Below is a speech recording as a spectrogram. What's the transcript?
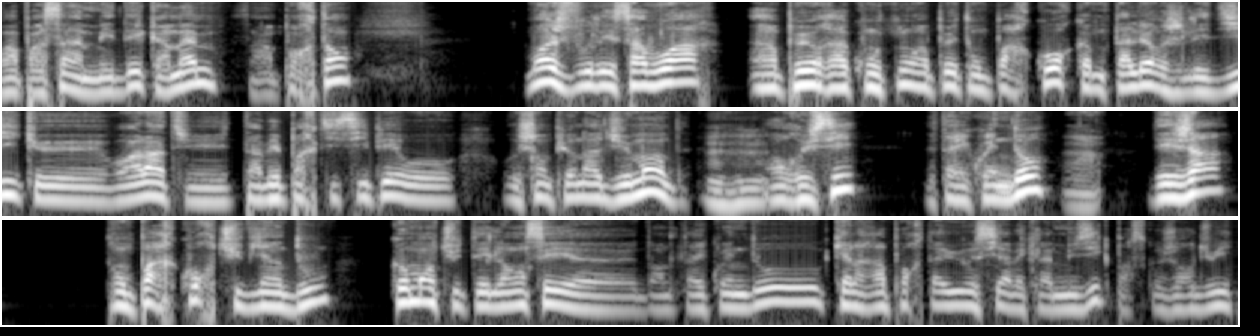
On va passer à Médée quand même, c'est important. Moi, je voulais savoir un peu, raconte-nous un peu ton parcours. Comme tout à l'heure, je l'ai dit que voilà, tu avais participé au, au championnat du monde Mhm. en Russie de taekwondo. Déjà, ton parcours, tu viens d'où? Comment tu t'es lancé euh, dans le taekwondo? Quel rapport tu as eu aussi avec la musique? Parce qu'aujourd'hui,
